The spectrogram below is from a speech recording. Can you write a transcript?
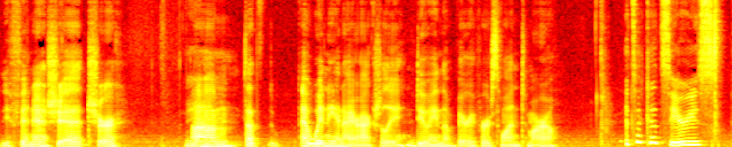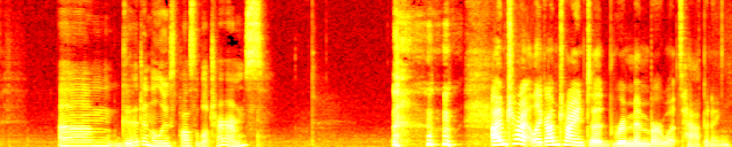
you finish it, sure. Yeah. Um that's uh, Whitney and I are actually doing the very first one tomorrow. it's a good series. Um good in the loose possible terms. I'm trying, like, I'm trying to remember what's happening.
